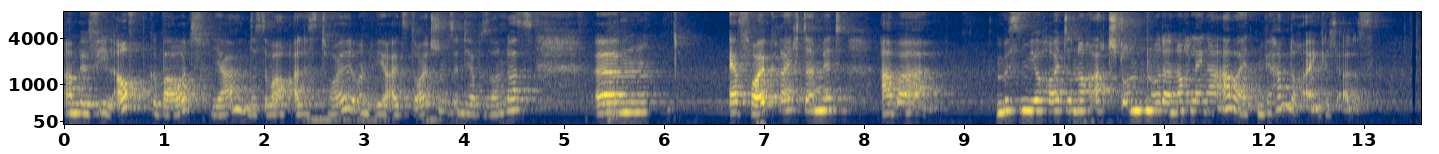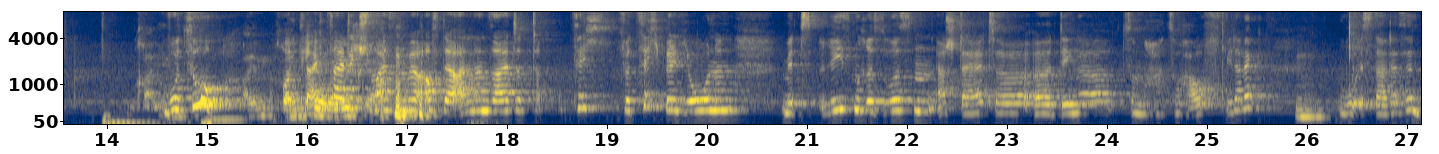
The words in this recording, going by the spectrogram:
haben wir viel aufgebaut, ja, das war auch alles toll und wir als Deutschen sind ja besonders ähm, erfolgreich damit, aber müssen wir heute noch acht Stunden oder noch länger arbeiten? Wir haben doch eigentlich alles. Rein, Wozu? Rein, rein und gleichzeitig schmeißen wir auf der anderen Seite zig, für zig Billionen mit riesen Ressourcen erstellte äh, Dinge zum zuhauf wieder weg. Mhm. Wo ist da der Sinn?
